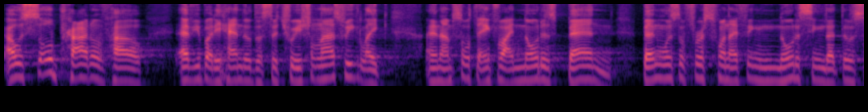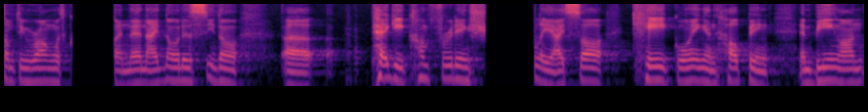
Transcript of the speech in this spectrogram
I was so proud of how everybody handled the situation last week. Like, and I'm so thankful. I noticed Ben. Ben was the first one, I think, noticing that there was something wrong with. And then I noticed, you know, uh, Peggy comforting. I saw Kate going and helping and being, on,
